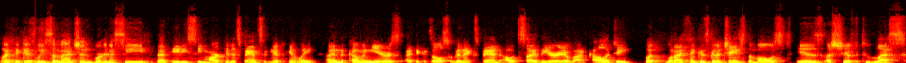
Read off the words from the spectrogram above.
Well, I think, as Lisa mentioned, we're going to see that ADC market expand significantly in the coming years. I think it's also going to expand outside the area of oncology. But what I think is going to change the most is a shift to less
